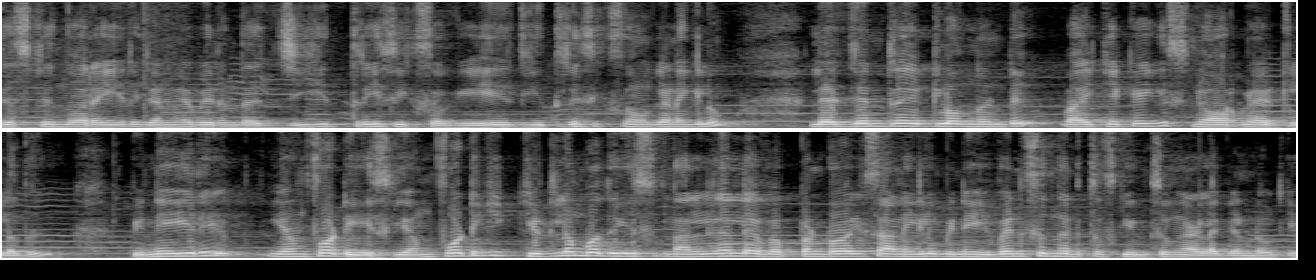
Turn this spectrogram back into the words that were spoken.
ജസ്റ്റ് എന്താ പറയുക ഈ ഒരു ഗണ്ണിന്റെ പേര് എന്താ? ജി ത്രീ സിക്സ് ഓക്കെ ഈ ജി ത്രീ സിക്സ് നോക്കുകയാണെങ്കിലും ലെജൻഡറി ആയിട്ടുള്ള ഒന്നുണ്ട്. ബാക്കിയൊക്കെ ഈസ് നോർമൽ ആയിട്ടുള്ളത്. പിന്നെ ഈ ഒരു എം ഫോർട്ടി ഈസ് എം ഫോർട്ടിക്ക് കിട്ടിലും പോലത്തെ ഈ നല്ല നല്ല വെപ്പൺ റോയൽസ് ആണെങ്കിലും പിന്നെ ഇവൻസിൽ നിന്ന് എടുത്ത സ്കിൻസും കാര്യങ്ങളൊക്കെ ഉണ്ട് ഓക്കെ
